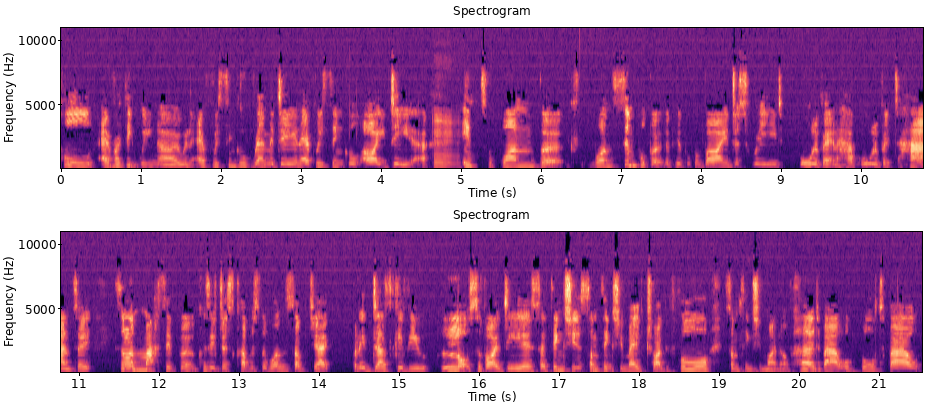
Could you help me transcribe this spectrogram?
pull everything we know and every single remedy and every single idea mm. into one book, one simple book that people can buy and just read all of it and have all of it to hand. So it's not a massive book because it just covers the one subject, but it does give you lots of ideas. So things you, some things you may have tried before, some things you might not have heard about or thought about.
